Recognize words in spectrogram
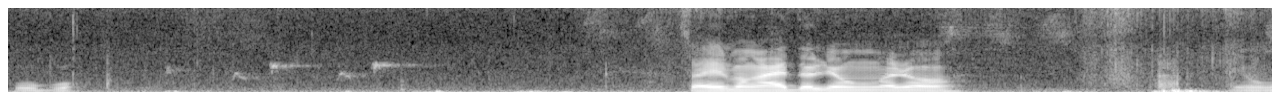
kubo. So ayun mga idol yung ano, yung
